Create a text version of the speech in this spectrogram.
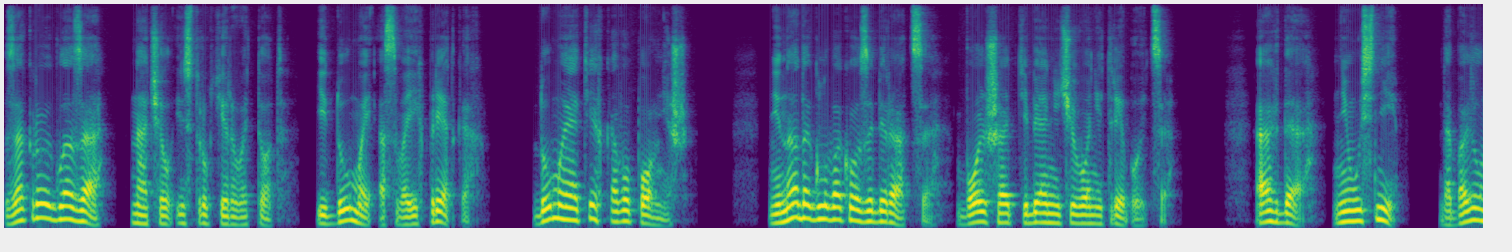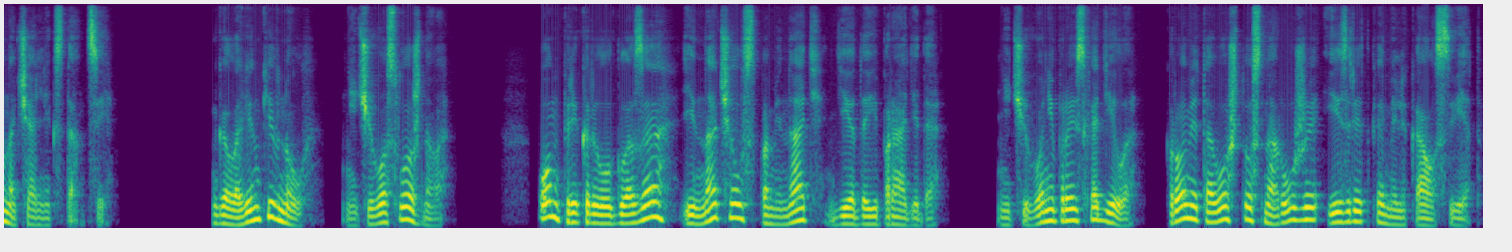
«Закрой глаза», – начал инструктировать тот, – «и думай о своих предках». Думай о тех, кого помнишь. Не надо глубоко забираться. Больше от тебя ничего не требуется. Ах да, не усни, добавил начальник станции. Головин кивнул. Ничего сложного. Он прикрыл глаза и начал вспоминать деда и прадеда. Ничего не происходило, кроме того, что снаружи изредка мелькал свет.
